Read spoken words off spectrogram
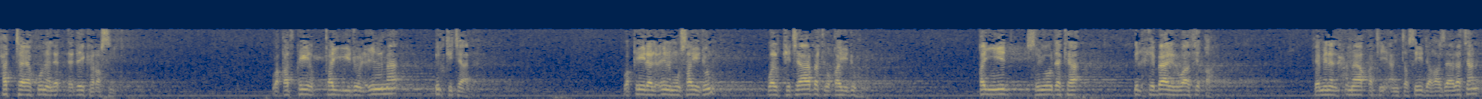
حتى يكون لديك رصيد. وقد قيل قيدوا العلم بالكتابة. وقيل العلم صيد والكتابة قيده. قيد صيودك بالحبال الواثقة فمن الحماقة أن تصيد غزالة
